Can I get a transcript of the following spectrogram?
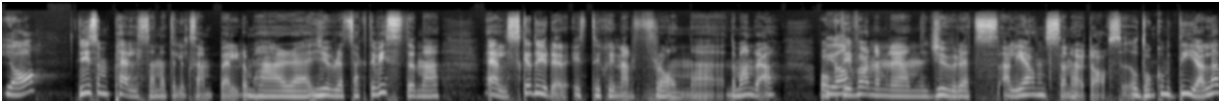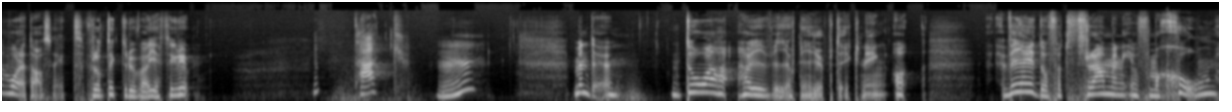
Ja. Det är som pälsarna till exempel. De här eh, djurrättsaktivisterna älskade ju det till skillnad från eh, de andra. Och Ja. Det var nämligen djurrättsalliansen har hört av sig. Och de kommer dela vårt avsnitt. För de tyckte du var jättegrym. Tack. Mm. Men du, då har ju vi gjort en djupdykning. Och vi har ju då fått fram en information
